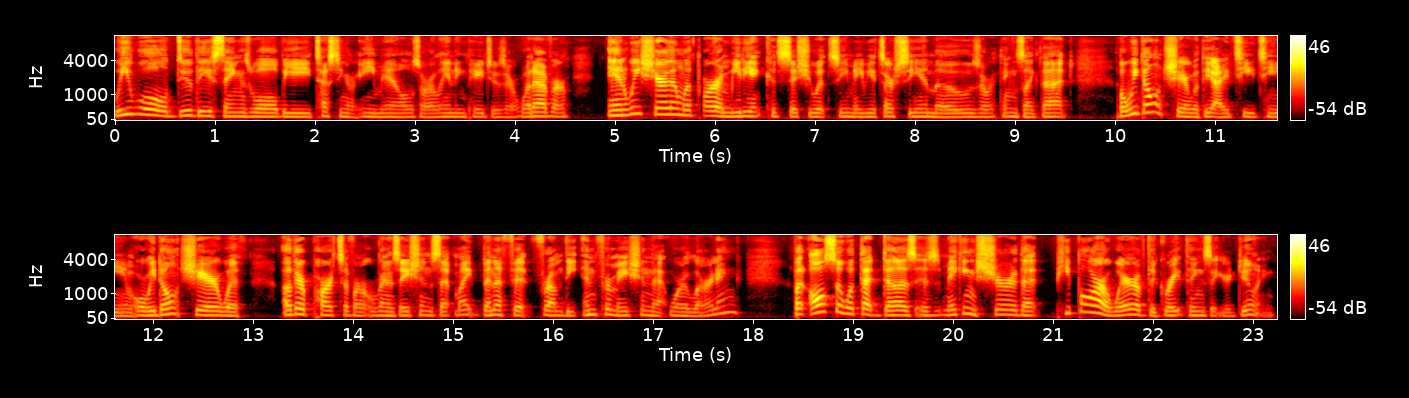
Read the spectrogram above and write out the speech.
we will do these things, we'll be testing our emails or our landing pages or whatever. And we share them with our immediate constituency. Maybe it's our CMOs or things like that. But we don't share with the IT team or we don't share with other parts of our organizations that might benefit from the information that we're learning. But also, what that does is making sure that people are aware of the great things that you're doing.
